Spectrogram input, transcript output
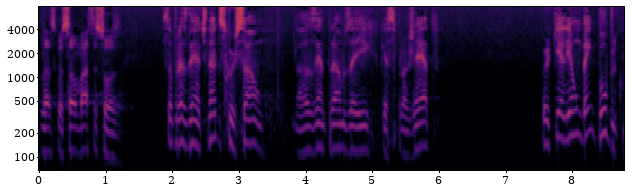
Na discussão, Márcio Souza. Senhor presidente, na discussão, nós entramos aí com esse projeto, porque ele é um bem público.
